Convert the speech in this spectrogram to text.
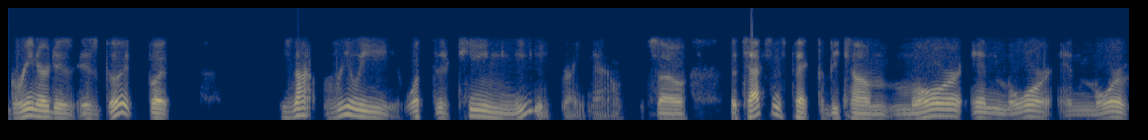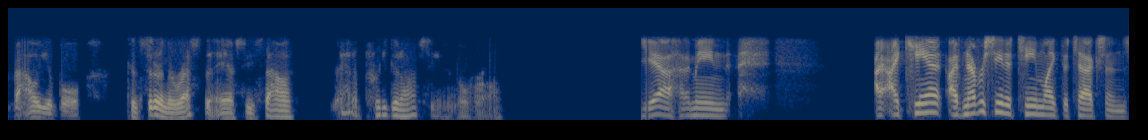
Greenard is is good, but he's not really what the team needed right now. So the Texans pick could become more and more and more valuable considering the rest of the AFC South had a pretty good offseason overall. Yeah, I mean, I, I can't. I've never seen a team like the Texans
